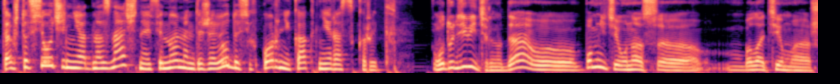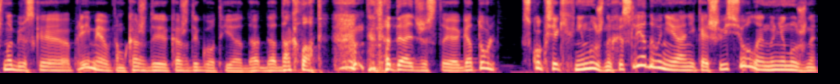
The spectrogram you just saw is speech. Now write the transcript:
Так что все очень неоднозначно, и феномен дежавю до сих пор никак не раскрыт. Вот удивительно, да? Помните, у нас э, была тема Шнобелевская премия, там каждый, каждый год я до- до- доклад до дайджеста готовлю. Сколько всяких ненужных исследований, они, конечно, веселые, но не нужны.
